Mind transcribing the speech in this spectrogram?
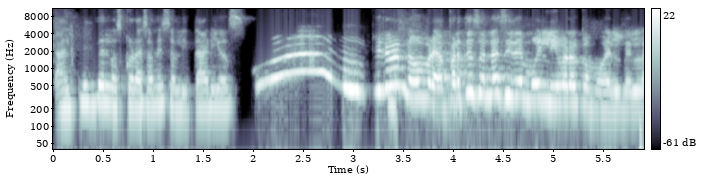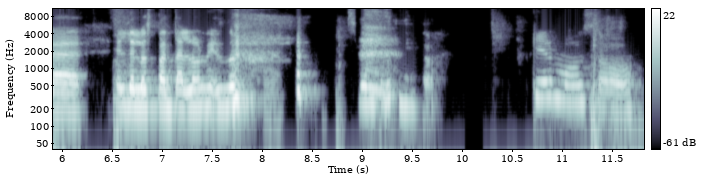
al Club de los Corazones Solitarios. Qué gran nombre. Aparte son así de muy libro como el de la, el de los pantalones, ¿no? 100%. Qué hermoso.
